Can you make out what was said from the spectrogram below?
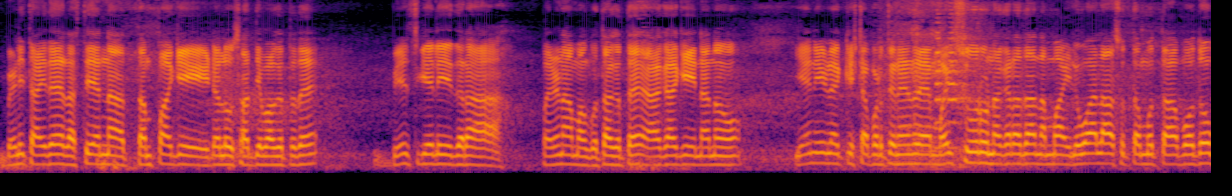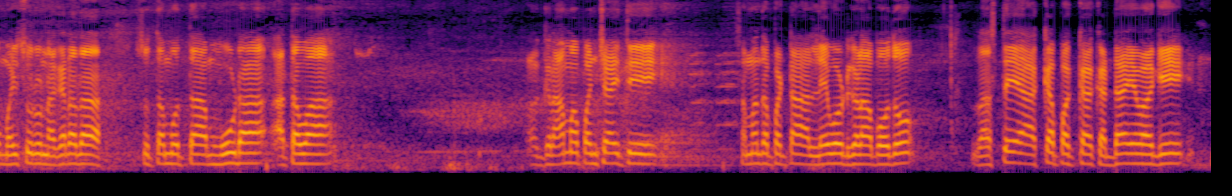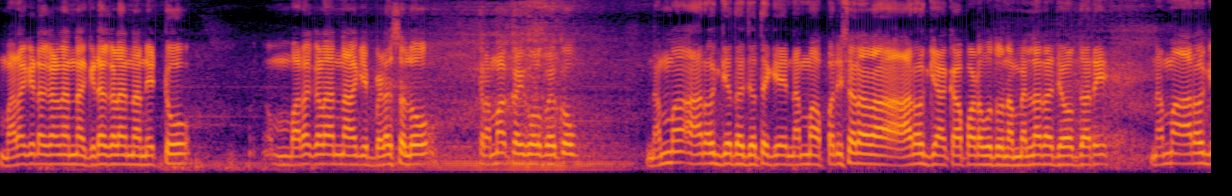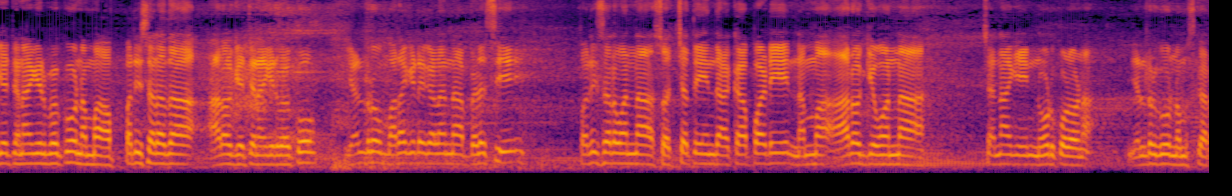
ಬೆಳೀತಾ ಇದೆ. ರಸ್ತೆಯನ್ನು ತಂಪಾಗಿ ಇಡಲು ಸಾಧ್ಯವಾಗುತ್ತದೆ. ಬೇಸಿಗೆಯಲ್ಲಿ ಇದರ ಪರಿಣಾಮ ಗೊತ್ತಾಗುತ್ತೆ. ಹಾಗಾಗಿ ನಾನು ಏನು ಹೇಳೋಕ್ಕೆ ಇಷ್ಟಪಡ್ತೇನೆ ಅಂದರೆ, ಮೈಸೂರು ನಗರದ ನಮ್ಮ ಇಲ್ವಾಲ ಸುತ್ತಮುತ್ತ ಆಗ್ಬೋದು, ಮೈಸೂರು ನಗರದ ಸುತ್ತಮುತ್ತ ಮೂಡ ಅಥವಾ ಗ್ರಾಮ ಪಂಚಾಯಿತಿ ಸಂಬಂಧಪಟ್ಟ ಲೇಔಟ್ಗಳಾಗ್ಬೋದು. ರಸ್ತೆಯ ಅಕ್ಕಪಕ್ಕ ಕಡ್ಡಾಯವಾಗಿ ಮರಗಿಡಗಳನ್ನು, ಗಿಡಗಳನ್ನು ನೆಟ್ಟು ಮರಗಳನ್ನಾಗಿ ಬೆಳೆಸಲು ಕ್ರಮ ಕೈಗೊಳ್ಳಬೇಕು ನಮ್ಮ ಆರೋಗ್ಯದ ಜೊತೆಗೆ ನಮ್ಮ ಪರಿಸರದ ಆರೋಗ್ಯ ಕಾಪಾಡುವುದು ನಮ್ಮೆಲ್ಲರ ಜವಾಬ್ದಾರಿ. ನಮ್ಮ ಆರೋಗ್ಯ ಚೆನ್ನಾಗಿರಬೇಕು, ನಮ್ಮ ಪರಿಸರದ ಆರೋಗ್ಯ ಚೆನ್ನಾಗಿರಬೇಕು. ಎಲ್ಲರೂ ಮರಗಿಡಗಳನ್ನು ಬೆಳೆಸಿ, ಪರಿಸರವನ್ನು ಸ್ವಚ್ಛತೆಯಿಂದ ಕಾಪಾಡಿ, ನಮ್ಮ ಆರೋಗ್ಯವನ್ನು ಚೆನ್ನಾಗಿ ನೋಡ್ಕೊಳ್ಳೋಣ. ಎಲ್ರಿಗೂ ನಮಸ್ಕಾರ.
